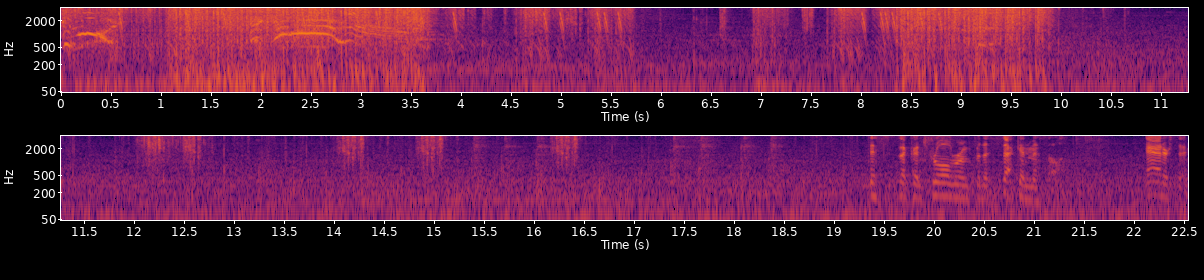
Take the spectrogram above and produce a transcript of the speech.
Good lord! Take cover! This is the control room for the second missile. Anderson,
